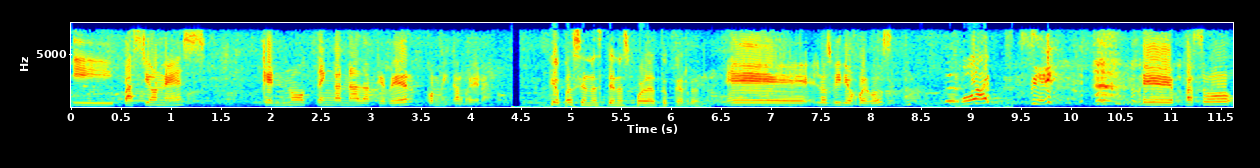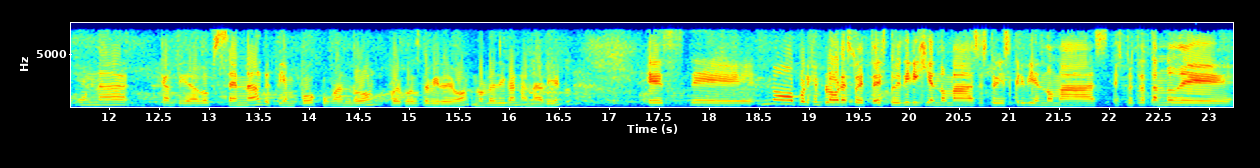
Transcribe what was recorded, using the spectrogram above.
y pasiones que no tengan nada que ver con mi carrera. ¿Qué pasiones tienes fuera de tu carrera? Eh, los videojuegos. What? Sí. Eh, paso una cantidad obscena de tiempo jugando juegos de video, no le digan a nadie. Este, no, por ejemplo, ahora estoy, estoy dirigiendo más, estoy escribiendo más, estoy tratando de,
